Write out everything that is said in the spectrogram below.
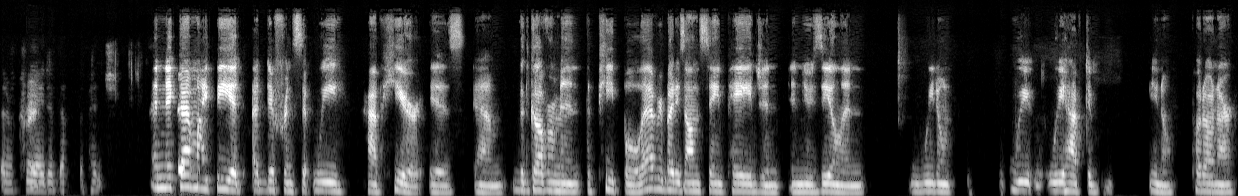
that have created right. the, the, pinch. And Nick, that might be a, a difference that we have here is um, the government, the people, everybody's on the same page in, in New Zealand. We don't, we, we have to, you know, put on our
